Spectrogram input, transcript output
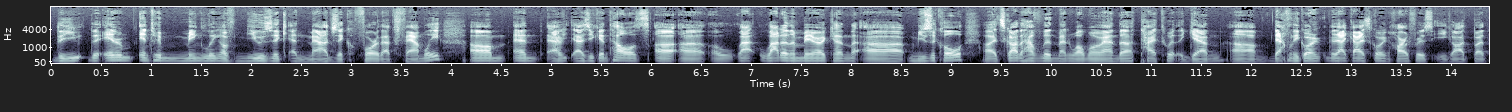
the the inter- intermingling of music and magic for that family. Um, and as you can tell, it's uh, a, a Latin American uh, musical. Uh, it's got to have Lin Manuel Miranda tied to it again. Um, definitely going. That guy's going hard for his EGOT, but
